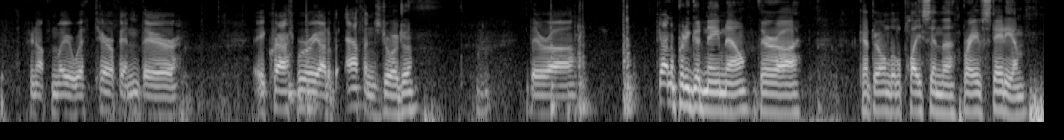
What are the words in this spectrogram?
If you're not familiar with Terrapin, they're a craft brewery out of Athens, Georgia. They're uh, gotten a pretty good name now. They're uh, got their own little place in the Brave Stadium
